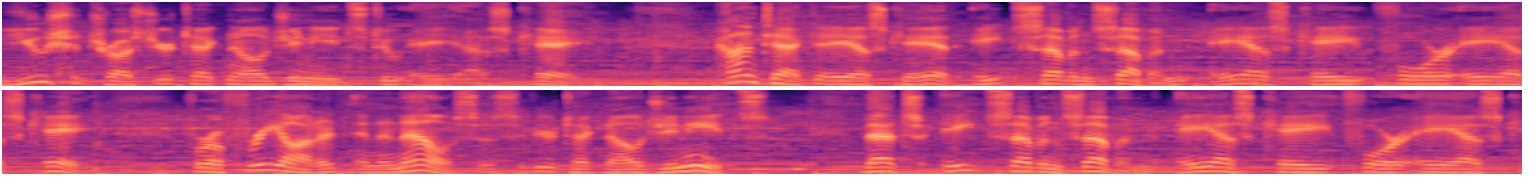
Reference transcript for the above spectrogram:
you should trust your technology needs to ASK. Contact ASK at 877 ASK 4 ASK for a free audit and analysis of your technology needs. That's 877 ASK for ASK.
